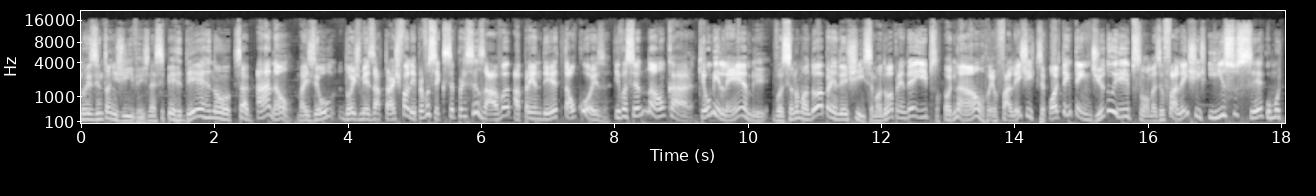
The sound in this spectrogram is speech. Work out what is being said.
nos intangíveis, né? Se perder no, sabe? Ah, não, mas eu dois meses atrás falei para você que você precisava aprender tal coisa. E você, não, cara. Que eu me lembre, você não mandou aprender X, você mandou aprender Y. Eu, não, eu falei X. Você pode ter entendido Y, mas eu falei X. E isso ser o motivo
